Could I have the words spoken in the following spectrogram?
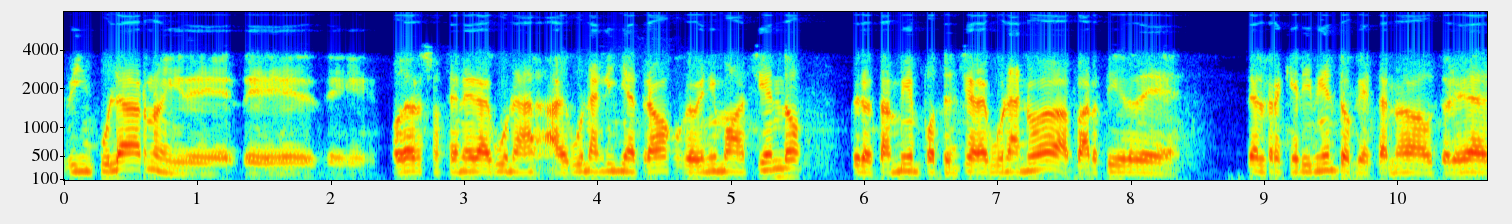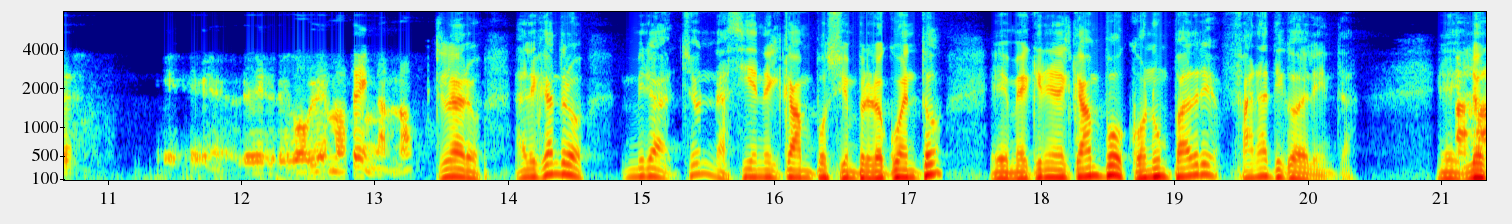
vincularnos y de, poder sostener algunas alguna líneas de trabajo que venimos haciendo, pero también potenciar algunas nuevas a partir del requerimiento que estas nuevas autoridades de, gobierno tengan, ¿no? Claro. Alejandro, mira, yo nací en el campo, siempre lo cuento, eh, me crié en el campo con un padre fanático del INTA. Eh, Ajá, lo,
